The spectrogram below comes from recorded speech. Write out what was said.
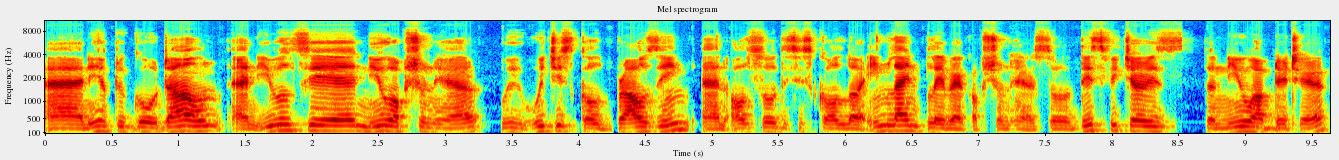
And you have to go down and you will see a new option here which is called browsing. And also this is called the inline playback option here. So this feature is the new update here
